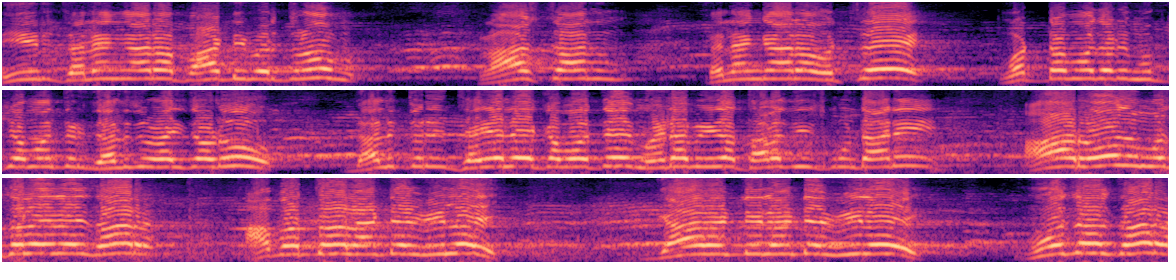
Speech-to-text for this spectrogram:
నేను తెలంగాణ పార్టీ పెడుతున్నాం. రాష్ట్రాన్ని తెలంగాణ వస్తే మొట్టమొదటి ముఖ్యమంత్రి దళితుడు అవుతాడు. దళితుడిని చేయలేకపోతే మెడ మీద తల తీసుకుంటా అని ఆ రోజు ముసలైన సార్ అబద్ధాలు అంటే వీలై గ్యారంటీలు అంటే వీలై. మోసాలు సార్.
